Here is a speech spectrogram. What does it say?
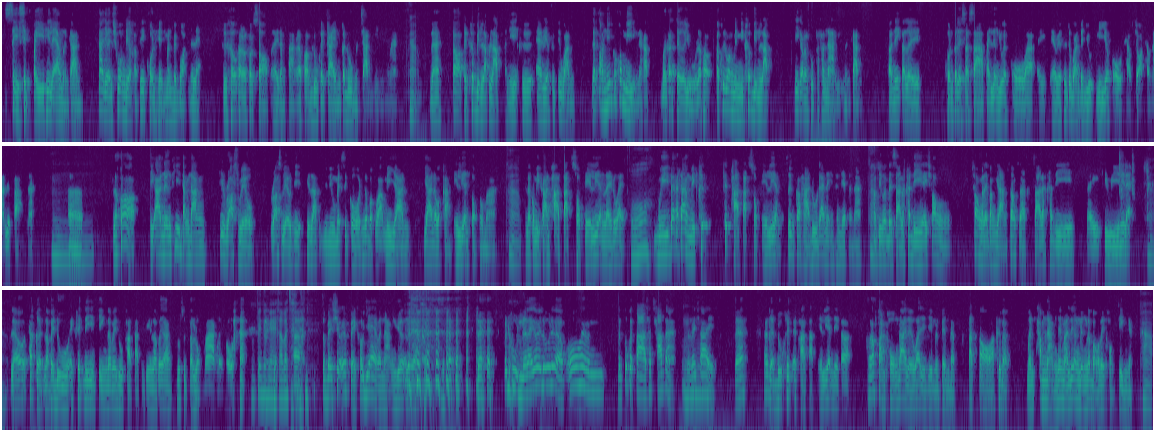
40ปีที่แล้วเหมือนกัน น่าจะเป็นช่วงเดียวกับที่คนเห็นมันบ่อยๆนั่นแหละ คือเขากำลังทดสอบอะไรต่างๆ แล้วพอดูไกลๆมันก็ดูเหมือนจานบินใช่ไหมครับนะก็เป็นเครื่องบินลับๆ อันนี้คือ Area 51 และตอนนี้ก็ก็มีอีกนะครับ มันก็เจออยู่แล้วเขาเขาคิดว่ามันมีเครื่องบินลับที่กำลังถูกพัฒนาอีกเหมือนกัน ตอนนี้ก็เลยคนก็เลยซาซาไปเรื่อง UFO ว่าไอ้ Area 51เป็น U- มี UFO แถวจอดแถวนั้นหรือเปล่านะอืมเอ่อแล้วก็ อีกอันหนึ่งที่ดังๆ ที่รอสเวลล์รอสเวลล์ที่ที่รัฐนิวเม็กซิโกที่เขาบอกว่ามียานยานอวกาศเอเลี่ยนตกลงมาครับแล้วก็มีการผ่าตัดศพเอเลี่ยนอะไรด้วยโอ้มีแม้กระทั่งมีคลิปคลิปผ่าตัดศพเอเลี่ยน ซึ่งก็หาดูได้ในอินเทอร์เน็ตนะนะครับความจริงมันเป็นสารคดีไอ้ช่องช่องอะไรบางอย่าง ช่องสารสารคดีในทีวีนี่แหละครับ แล้วถ้าเกิดเราไปดูไอ้คลิปนี้จริงๆ เราไปดูผ่าตัดจริงๆ เราก็จะรู้สึกตลกมากเลยเพราะว่ามันเป็นยังไงครับอาจารย์ special effect เขาแย่กว่าหนังเยอะเลยอะนะเป็นหุ่นอะไรก็ไม่รู้ที่แบบโอ้ยมันมันตุ๊กตาชัดๆอะ มันไม่ใช่นะถ้าเกิดดูคลิปไอ้ผ่าตัดเอเลี่ยนเนี่ยก็เขาก็ฟันธงได้เลยว่าจริงๆ มันเป็นแบบตัดต่อคือแบบเหมือนทำหนังขึ้นมาเรื่องหนึ่งแล้วบอกว่าเป็นของจริงอะครับ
